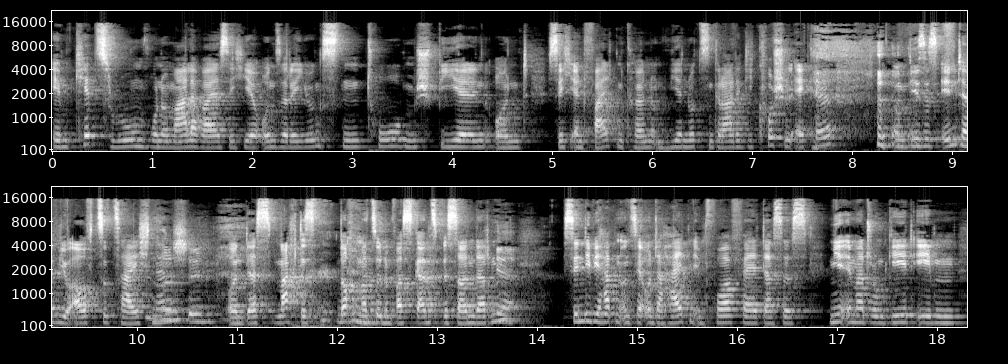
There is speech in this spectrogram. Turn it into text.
im Kids Room, wo normalerweise hier unsere Jüngsten toben, spielen und sich entfalten können. Und wir nutzen gerade die Kuschelecke, um dieses Interview aufzuzeichnen. So schön. Und das macht es nochmal zu einem was ganz Besonderen. Ja. Cindy, wir hatten uns ja unterhalten im Vorfeld, dass es mir immer darum geht, eben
